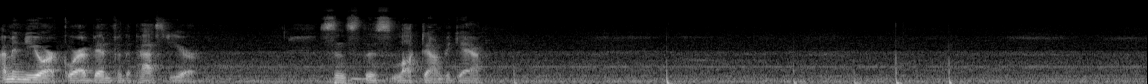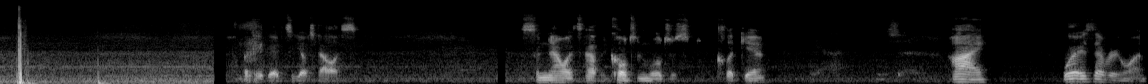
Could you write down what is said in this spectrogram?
I'm in New York, where I've been for the past year, since this lockdown began. Okay, good. So you'll tell us. So now what's happened? Colton will just click in. Yeah. Hi. Where is everyone?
